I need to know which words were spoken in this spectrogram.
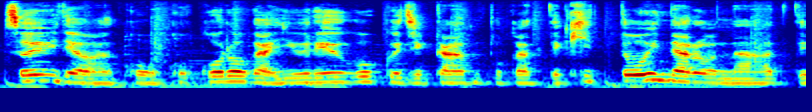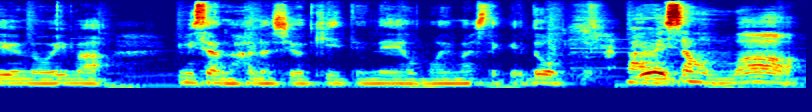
そういう意味では、こう、心が揺れ動く時間とかってきっと多いんだろうなっていうのを今、由美さんの話を聞いてね、思いましたけど、由美さんは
